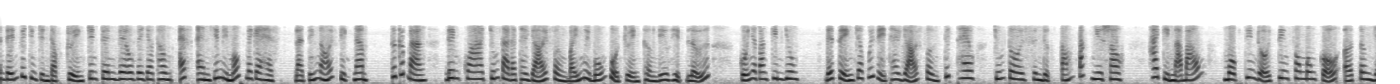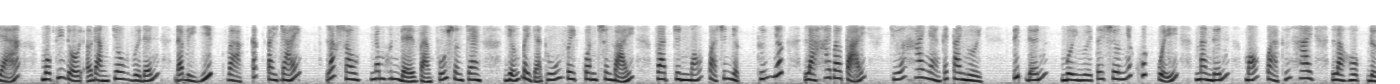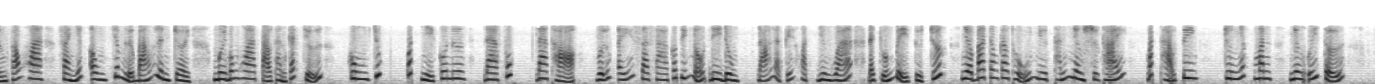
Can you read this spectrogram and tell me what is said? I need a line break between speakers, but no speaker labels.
đang đến với chương trình đọc truyện trên kênh VOV Giao thông FM 91 MHz là tiếng nói Việt Nam. Thưa các bạn, đêm qua chúng ta đã theo dõi phần 74 bộ truyện Thần điêu hiệp lữ của nhà văn Kim Dung. Để tiện cho quý vị theo dõi phần tiếp theo, chúng tôi xin được tóm tắt như sau. Hai kỳ mã báo, một thiên đội tiên phong Mông Cổ ở Tân Giả, một thiên đội ở Đằng Châu vừa đến đã bị giết và cắt tay trái. Lát sau, năm huynh đệ Vạn Phú Sơn Trang dẫn bầy giả thú vây quanh sân bãi và trình món quà sinh nhật thứ nhất là hai bao tải chứa 2.000 cái tai người. Tiếp đến, 10 người Tây Sơn nhất khuất quỷ mang đến món quà thứ hai là hộp đựng pháo hoa và Nhất Ông châm lửa bắn lên trời, 10 bông hoa tạo thành các chữ cung chúc quách nhị cô nương đa phúc đa thọ. Vừa lúc ấy xa xa có tiếng nổ đi đùng, đó là kế hoạch dương quá đã chuẩn bị từ trước nhờ 300 cao thủ như Thánh Nhân Sư Thái, Bách Thảo Tiên, Trương Nhất Manh, Nhân Úy Tử,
